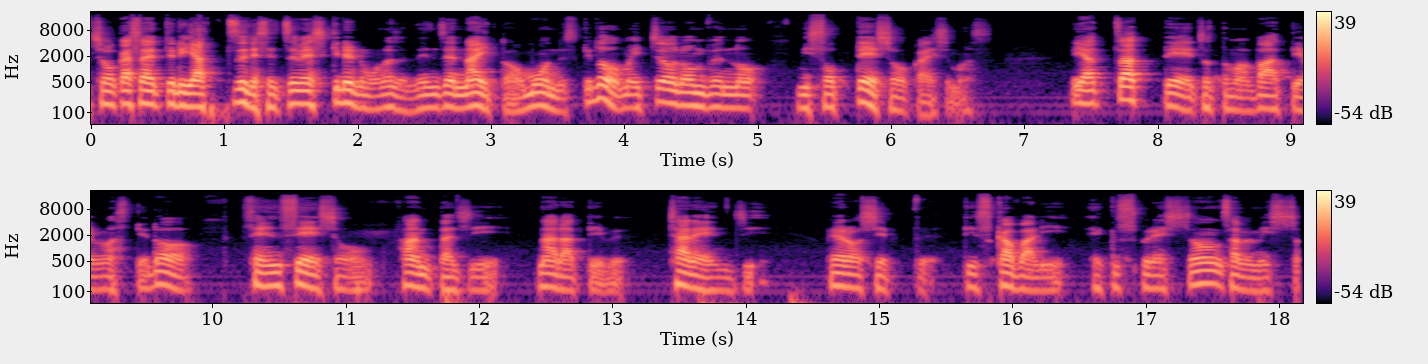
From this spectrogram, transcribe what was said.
紹介されてる8つで説明しきれるものじゃ全然ないとは思うんですけど、まあ、一応論文のに沿って紹介します。で8つあって、ちょっとまあバーって読みますけど、センセーション、ファンタジー、ナラティブ、チャレンジ、フェローシップ、ディスカバリー、エクスプレッション、サブミッシ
